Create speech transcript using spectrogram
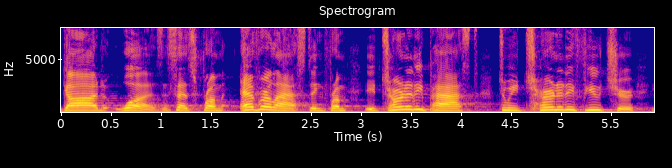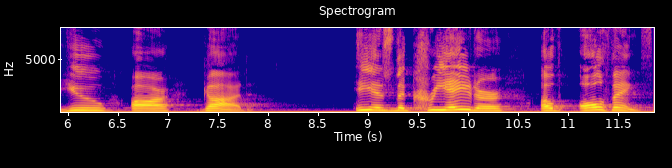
God was. It says, from everlasting, from eternity past to eternity future, you are God. He is the creator of all things.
